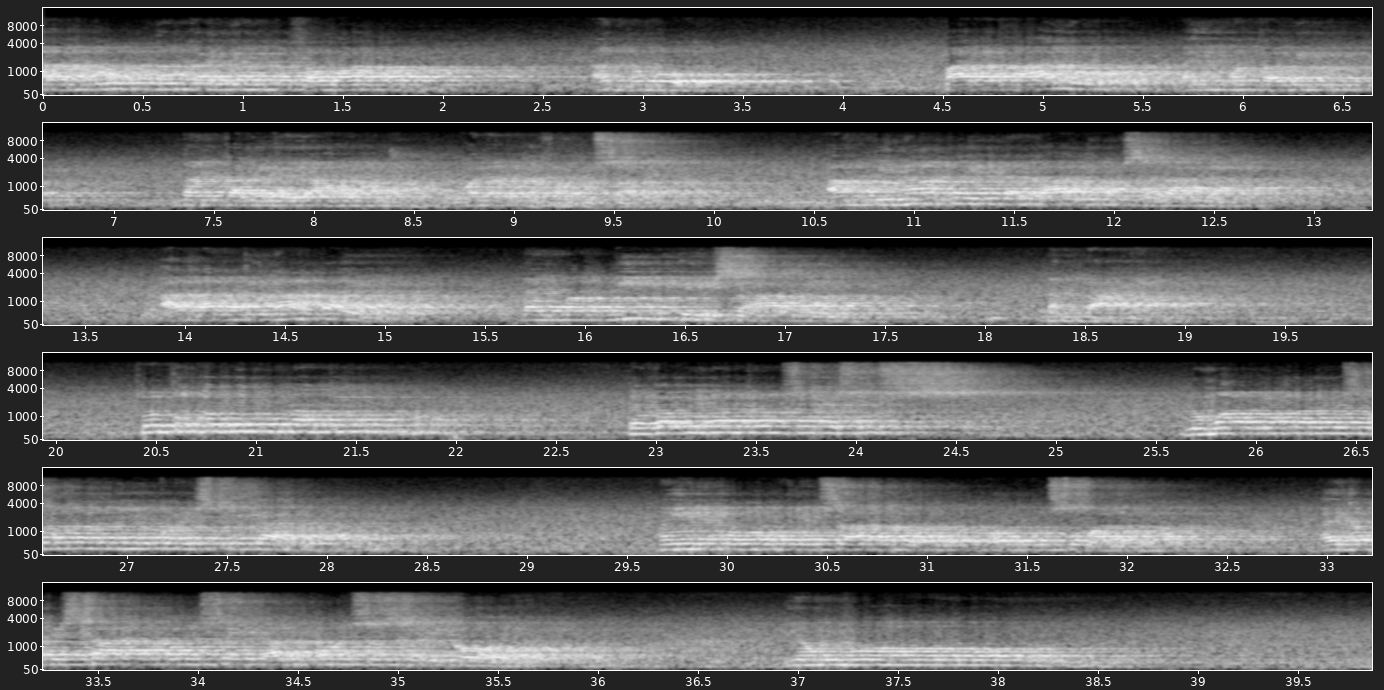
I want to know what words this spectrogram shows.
Tanggapin natin si Jesus. Lumapit tayo sa banal na Eucharistia. Ngayon po, ngayon sa ato, o Muswan, ay kapistahan ko ni St. Alfonso Silico. Yung po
